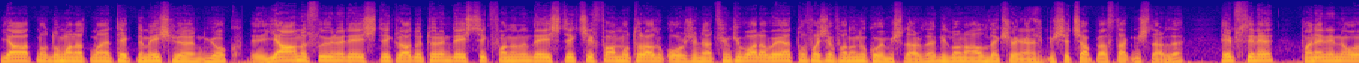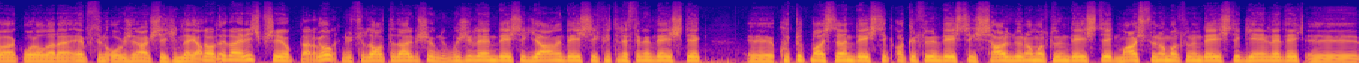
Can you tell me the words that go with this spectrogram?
Yağ atma, duman atma, tekleme hiçbir yok. E, yağını suyunu değiştik, radyatörünü değiştik, fanını değiştik. Çift fan motor aldık orijinal. Çünkü bu arabaya Tofaş'ın fanını koymuşlardı. Biz onu aldık. Şöyle Yani. küçük bir şey çapraz takmışlardı. Hepsini panelini olarak oralara hepsini orijinal bir şekilde yaptık. Zaten dair hiçbir şey yoktu arabada. Yok 306 dair bir şey yok. Bujilerini değiştik, yağını değiştik, filtresini değiştik. E, kutup başlarını değiştik, aküsünü değiştik, şarj dinamasını değiştik, marş dinamasını değiştik, yeniledik. E,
